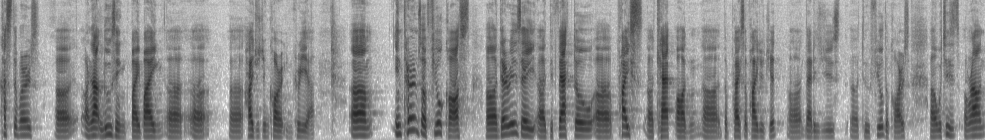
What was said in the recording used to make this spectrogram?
customers are not losing by buying a, hydrogen car in Korea. Um, in terms of fuel costs, there is a, a de facto uh, price uh, cap on the price of hydrogen that is used to fuel the cars, which is around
